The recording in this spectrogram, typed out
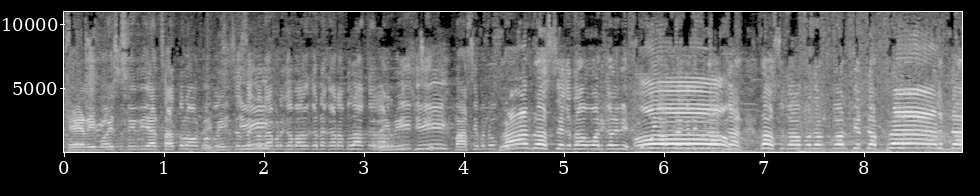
Jelly Boy sendirian satu lawan mereka bakal kena ke arah belakang Rimichi. Rimichi masih menunggu Brand. Blastnya ketahuan kali ini Oh. Digunakan langsung apa dan Guardian dan Brand kena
